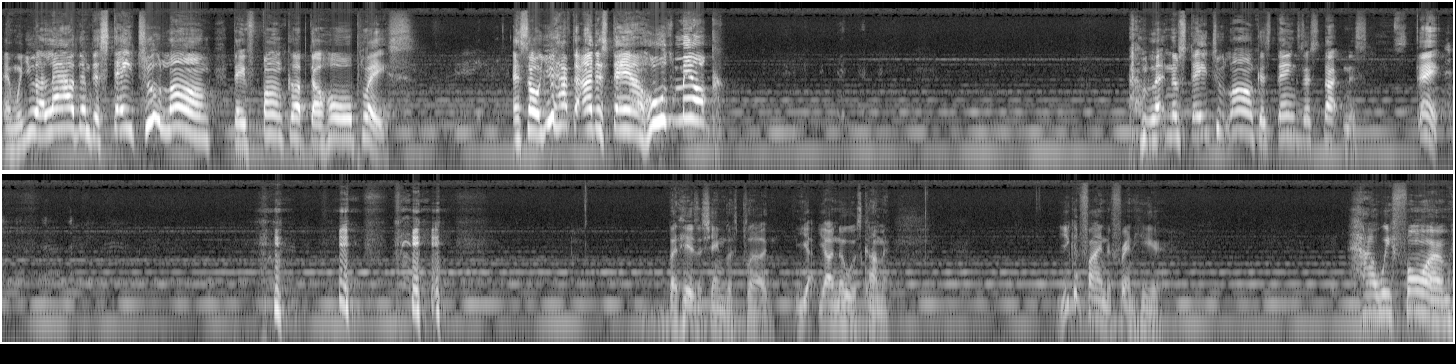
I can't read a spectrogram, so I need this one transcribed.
And when you allow them to stay too long, they funk up the whole place. And so you have to understand whose milk. I'm letting them stay too long because things are starting to stink. but here's a shameless plug. Y- y'all know what's coming. You can find a friend here how we form,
